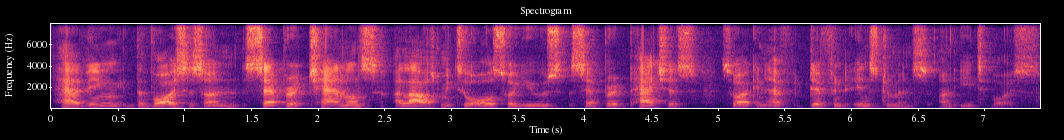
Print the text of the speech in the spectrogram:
having the voices on separate channels allows me to also use separate patches, so I can have different instruments on each voice.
